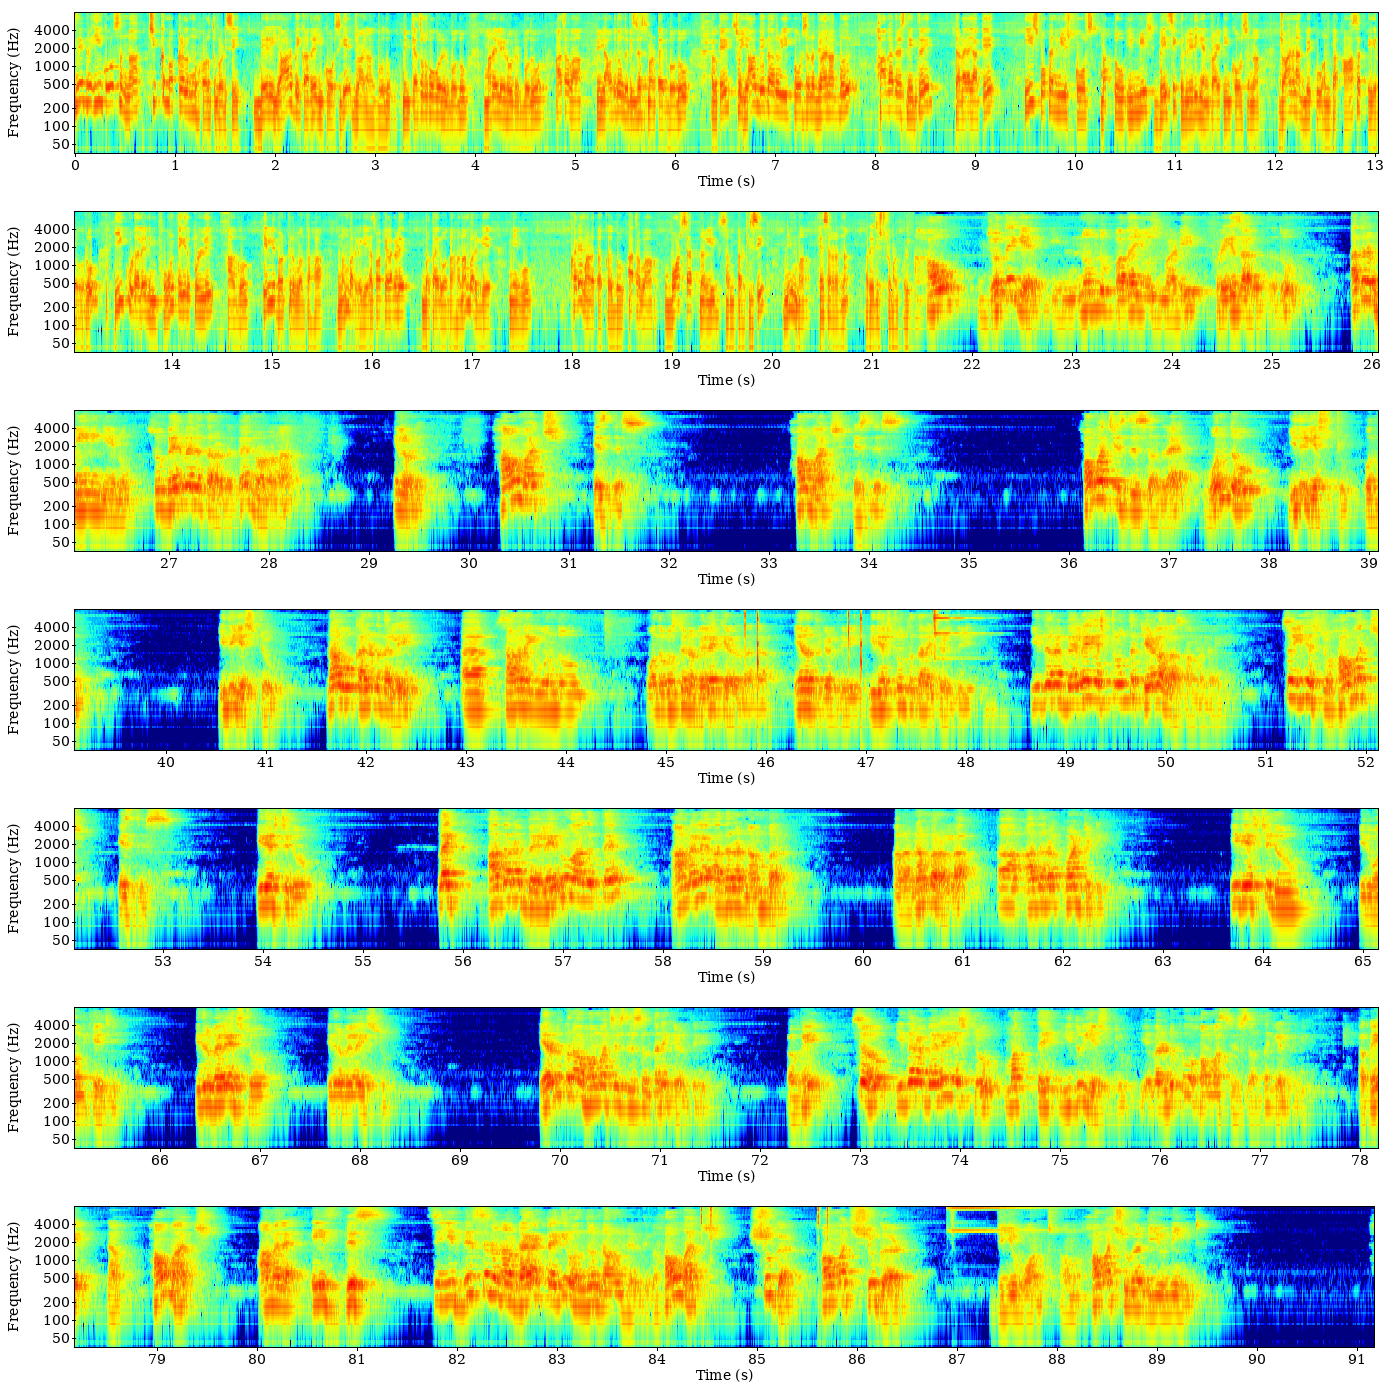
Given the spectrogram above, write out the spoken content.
ಸ್ನೇಹಿತರೆ, ಈ ಕೋರ್ಸನ್ನ ಚಿಕ್ಕ ಮಕ್ಕಳನ್ನು ಹೊರತುಪಡಿಸಿ ಬೇರೆ ಯಾರು ಬೇಕಾದ್ರೆ ಈ ಕೋರ್ಸ್ಗೆ ಜಾಯ್ನ್ ಆಗಬಹುದು ನೀವು ಕೆಲಸಕ್ಕೆ ಹೋಗೋರು ಮನೆಯಲ್ಲಿ ಇರ್ಬೋದು ಅಥವಾ ನೀವು ಯಾವುದೋ ಒಂದು ಬಿಸ್ನೆಸ್ ಮಾಡ್ತಾ ಇರ್ಬೋದು ಓಕೆ ಸೊ ಯಾರು ಬೇಕಾದ್ರೂ ಈ ಕೋರ್ಸ್ನ ಜಾಯ್ನ್ ಆಗ್ಬೋದು. ಹಾಗಾದ್ರೆ ಸ್ನೇಹಿತರೆ, ತಡ ಯಾಕೆ? ಈ ಸ್ಪೋಕನ್ ಇಂಗ್ಲಿಷ್ ಕೋರ್ಸ್ ಮತ್ತು English basic reading and writing course ಕೋರ್ಸ್ನ ಜಾಯ್ನ್ ಆಗಬೇಕು ಅಂತ ಆಸಕ್ತಿ ಇರೋರು, ಈ ಕೂಡಲೇ ನಿಮ್ಮ ಫೋನ್ ತೆಗೆದುಕೊಳ್ಳಿ ಹಾಗೂ ಇಲ್ಲಿ ಬರ್ತಿರುವಂತಹ ನಂಬರ್ಗೆ ಅಥವಾ ಕೆಳಗಡೆ ಬರ್ತಾ ಇರುವಂತಹ ನಂಬರ್ಗೆ ನೀವು ಕರೆ ಮಾಡತಕ್ಕದ್ದು ಅಥವಾ ವಾಟ್ಸ್ಆ್ಯಪ್ನಲ್ಲಿ ಸಂಪರ್ಕಿಸಿ ನಿಮ್ಮ ಹೆಸರನ್ನು ರಿಜಿಸ್ಟರ್ ಮಾಡಿಕೊಳ್ಳಿ. ಹೌ ಜೊತೆಗೆ ಇನ್ನೊಂದು ಪದ ಯೂಸ್ ಮಾಡಿ ಫ್ರೇಸ್ ಆಗುತ್ತದು. ಅದರ ಮೀನಿಂಗ್ ಏನು? ಸೊ ಬೇರೆ ಬೇರೆ ತರ ಇರುತ್ತೆ ನೋಡೋಣ. ಇಲ್ಲಿ ನೋಡಿ how much is this how much is this how much is this ಅಂದ್ರೆ ಒಂದು, ಇದು ಎಷ್ಟು? ಒಂದು. ಇದು ಎಷ್ಟು? ನಾವು ಕನ್ನಡದಲ್ಲಿ ಸಾಮಾನ್ಯವಾಗಿ ಒಂದು ಒಂದು ವಸ್ತುವಿನ ಬೆಲೆ ಕೇಳಿದಾಗ ಏನಂತ ಕೇಳ್ತೀವಿ? ಇದೆಷ್ಟು ಅಂತ ತಾನೇ ಕೇಳ್ತೀವಿ. ಇದರ ಬೆಲೆ ಎಷ್ಟು ಅಂತ ಕೇಳಲ್ಲ ಸಾಮಾನ್ಯವಾಗಿ. ಸೊ ಇದೆಷ್ಟು ಹೌ ಮಚ್ ಇಸ್ ದಿಸ್ ಇದೆಷ್ಟಿದು ಲೈಕ್ ಅದರ ಬೆಲೆನೂ ಆಗುತ್ತೆ, ಆಮೇಲೆ ಅದರ ನಂಬರ್ ಅಲ್ಲ ನಂಬರ್ ಅಲ್ಲ ಅದರ ಕ್ವಾಂಟಿಟಿ ಇದು ಎಷ್ಟಿದು ಇದು? ಒಂದು ಕೆ ಜಿ ಇದ್ರ ಬೆಲೆ ಎಷ್ಟು? ಇದರ ಬೆಲೆ ಎಷ್ಟು ಎರಡಕ್ಕೂ ನಾವು ಮಚ್ ಇಸ್ ದಿಸ್ ಅಂತಾನೆ ಕೇಳ್ತೀವಿ. ಓಕೆ ಸೊ ಇದರ ಬೆಲೆ ಎಷ್ಟು, ಮತ್ತೆ ಇದು ಎಷ್ಟು? ಇವೆರಡಕ್ಕೂ ಮಚ್ ದಿಸ್ ಅಂತ ಕೇಳ್ತೀವಿ. ಓಕೆ ನಾವು ಹೌ ಮಚ್ ಆಮೇಲೆ ಈಸ್ ದಿಸ್ ಸೊ ಈ ದಿಸ್ ಅನ್ನು ನಾವು ಡೈರೆಕ್ಟ್ ಆಗಿ ಒಂದು ನೌನ್ ಹೇಳ್ತೀವಿ. How much sugar how much sugar do you want how much sugar do you need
